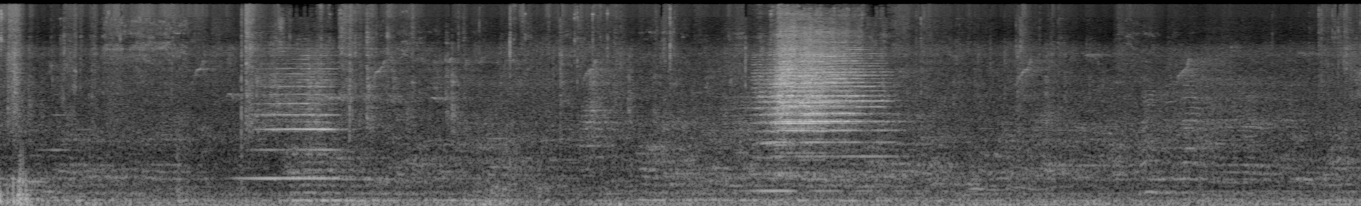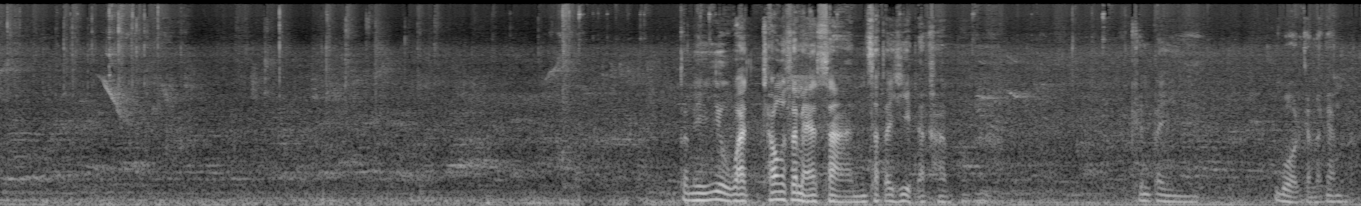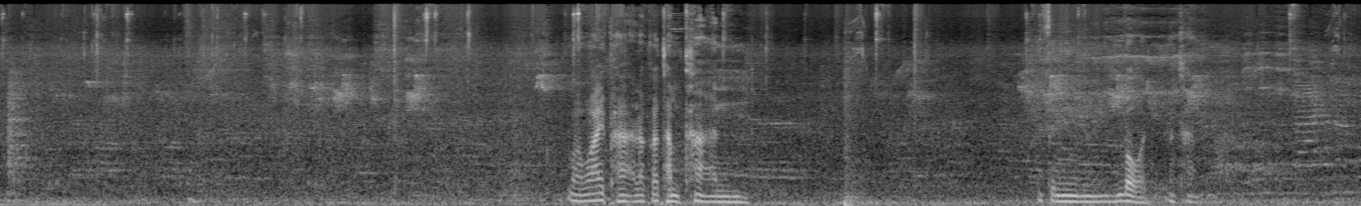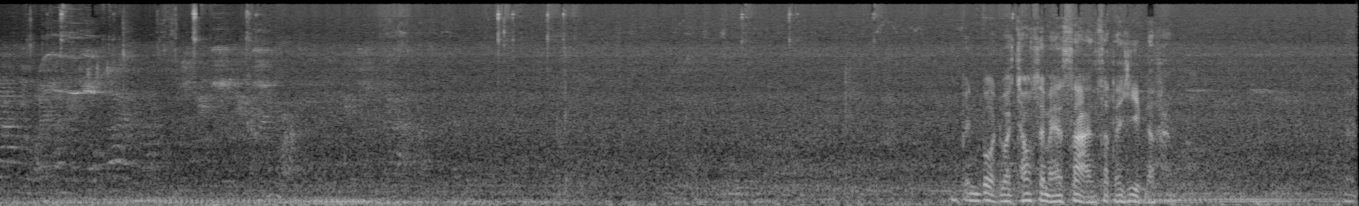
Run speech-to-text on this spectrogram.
ตอนนี้อยู่วัดช่องแสมสารสัตหีบนะครับ ขึ้นไปโบสถ์กันแล้วกัน มาไหว้พระแล้วก็ทำทาน เป็นโบสถ์นะครับเป็นโบสถ์วัดช่องแสมสารสัตหีบนะครับ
